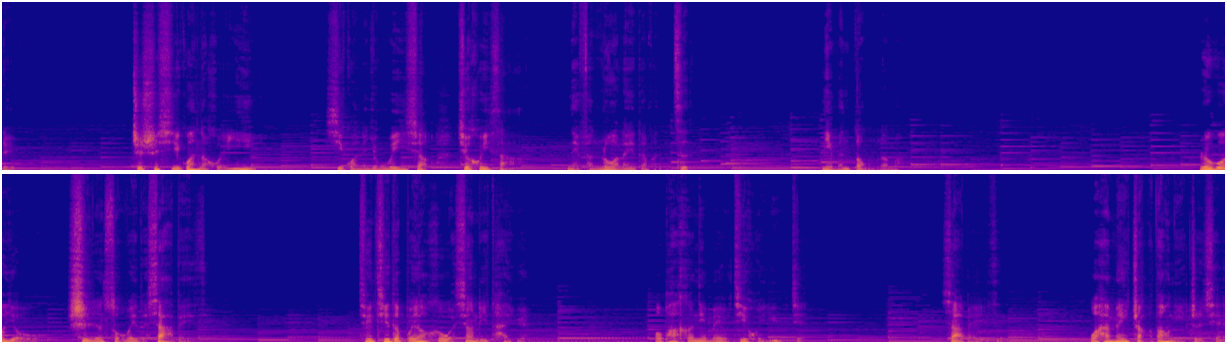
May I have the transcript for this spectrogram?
律。只是习惯了回忆，习惯了用微笑去挥洒那份落泪的文字。你们懂了吗？如果有世人所谓的下辈子，请记得不要和我相离太远。我怕和你没有机会遇见。下辈子，我还没找到你之前，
